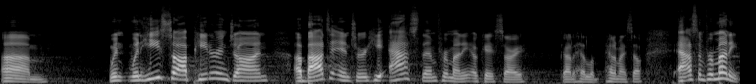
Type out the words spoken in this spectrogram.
Um, when, when he saw Peter and John about to enter, he asked them for money. Okay, sorry, got ahead of, ahead of myself. Asked them for money.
